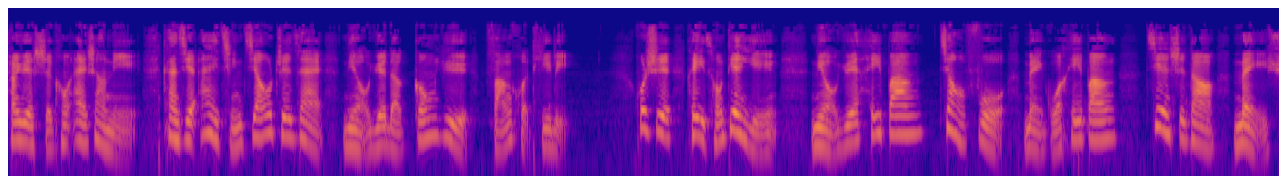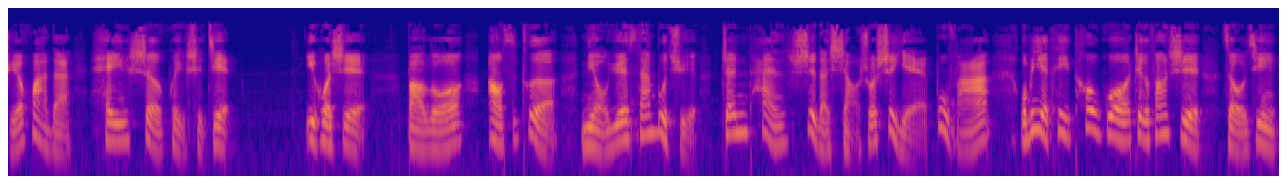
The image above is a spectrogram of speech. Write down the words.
穿越时空爱上你，看见爱情交织在纽约的公寓防火梯里；或是可以从电影《纽约黑帮》《教父》《美国黑帮》见识到美学化的黑社会世界；亦或是。保罗·奥斯特《纽约三部曲》侦探式的小说视野不乏，我们也可以透过这个方式走进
